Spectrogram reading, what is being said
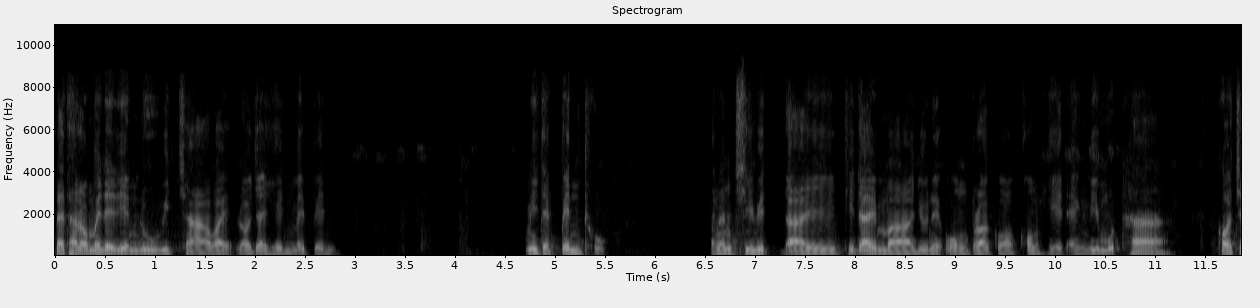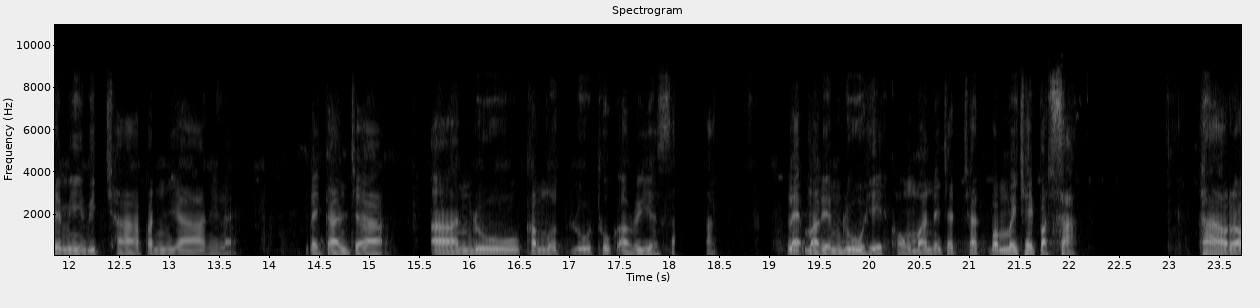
และถ้าเราไม่ได้เรียนรู้วิชาไว้ เราจะเห็นไม่เป็น มีแต่เป็นทุกข์ดังนั้นชีวิตใดที่ได้มาอยู่ในองค์ประกอบของเหตุแห่งวิมุตห้า ก็จะมีวิชาปัญญานี่แหละ ในการจะอ่านรู้กำหนดรู้ทุกอริยสัจและมาเรียนรู้เหตุของมันให้ชัดๆ ว่าไม่ใช่ปัสสะถ้าเรา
